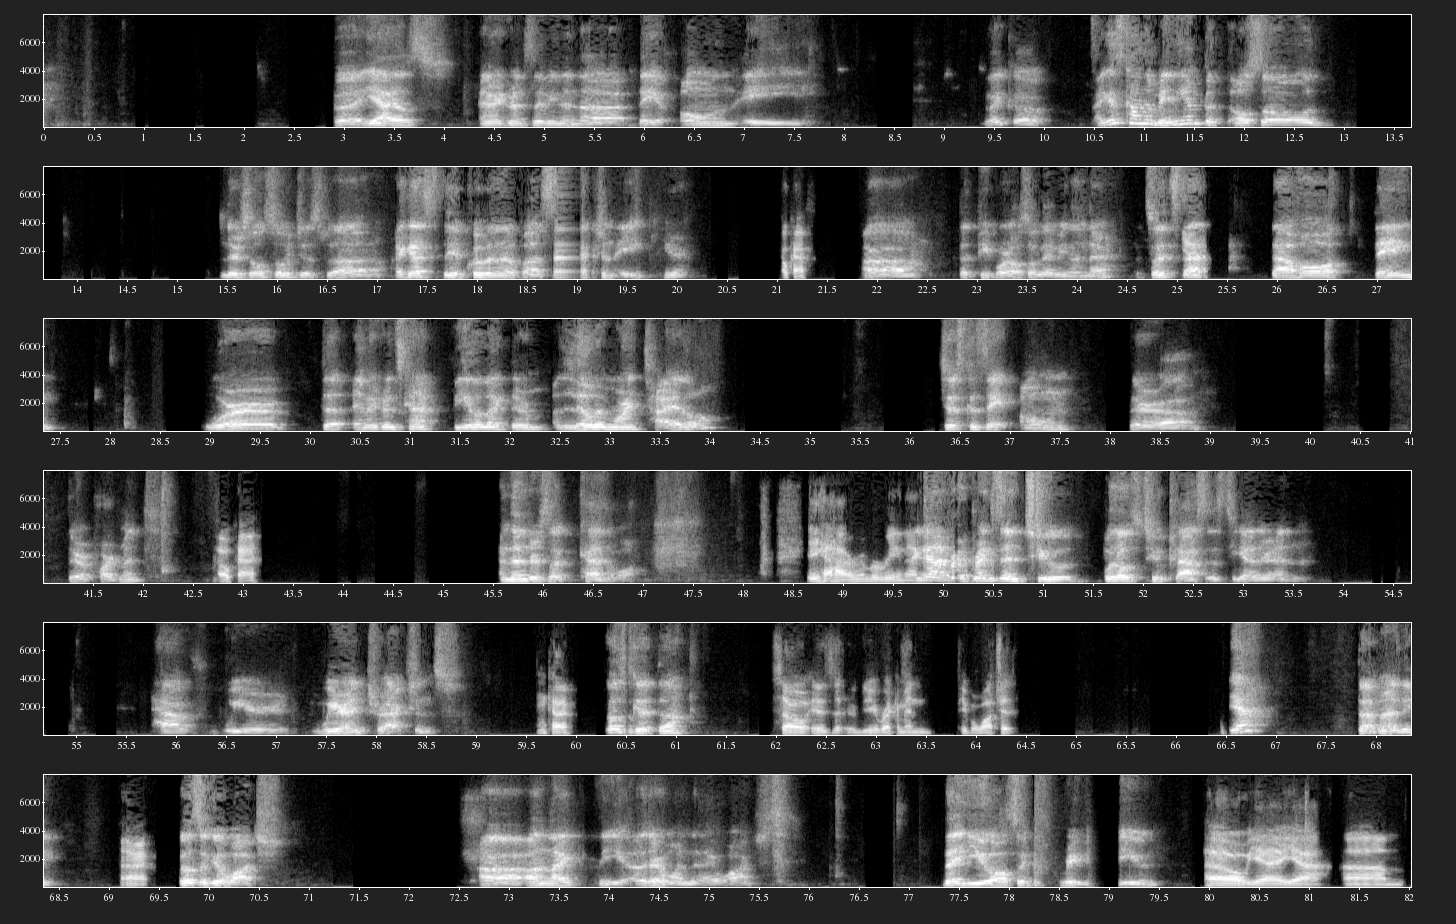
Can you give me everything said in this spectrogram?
but yeah, it was immigrants living in the. They own a like I guess condominium, but also there's also just uh, I guess the equivalent of uh, Section Eight here. Okay. Uh, that people are also living in there. So it's Yeah. that that whole thing where the immigrants kind of feel like they're a little bit more entitled just because they own their uh, their apartment. Okay. And then there's a cat in the wall. Yeah, I remember reading that. It kind of brings in two those two classes together and have weird weird interactions. Okay. That was good though. So, is it- do you recommend people watch it? Yeah, definitely. All right. It was a good watch. Uh, unlike the other one that I watched. that you also reviewed. Oh yeah, yeah. Um,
